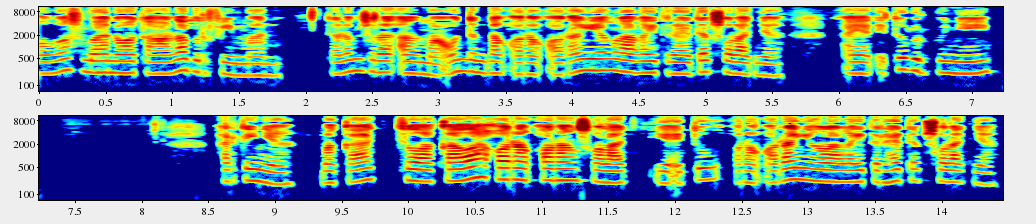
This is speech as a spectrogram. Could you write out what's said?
Allah Subhanahu wa taala berfirman dalam surat Al-Maun tentang orang-orang yang lalai terhadap sholatnya. Ayat itu berbunyi, artinya, maka celakalah orang-orang sholat, yaitu orang-orang yang lalai terhadap sholatnya.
